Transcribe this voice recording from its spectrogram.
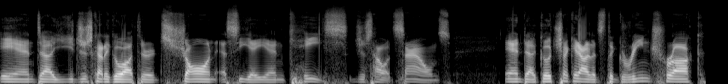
And uh, you just got to go out there. It's Sean, S E A N, Case, just how it sounds. And uh, go check it out. It's the green truck.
